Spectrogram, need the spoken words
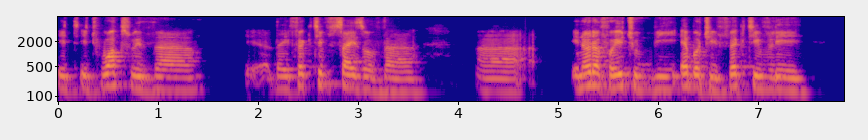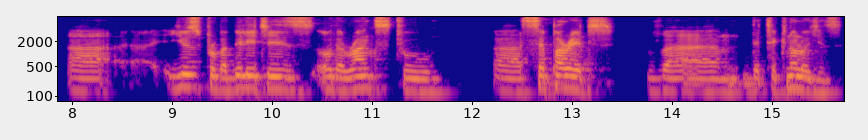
it, it works with uh, the effective size of the, uh, in order for you to be able to effectively use probabilities or the ranks to uh, separate the, um, the technologies.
